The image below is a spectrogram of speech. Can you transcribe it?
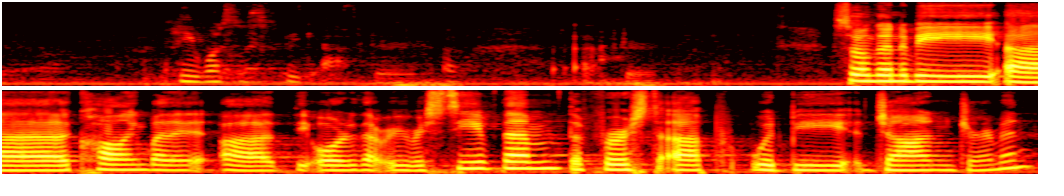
he wants to speak after. oh, after. So I'm going to be uh, calling by the, uh, the order that we received them. The first up would be John German.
